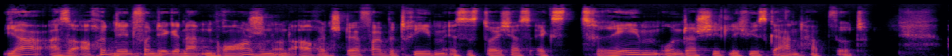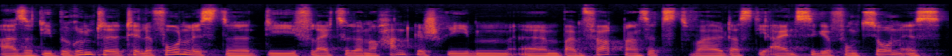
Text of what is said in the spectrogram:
Ja, also auch in den von dir genannten Branchen und auch in Störfallbetrieben ist es durchaus extrem unterschiedlich, wie es gehandhabt wird. Also die berühmte Telefonliste, die vielleicht sogar noch handgeschrieben ähm, beim Pförtner sitzt, weil das die einzige Funktion ist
